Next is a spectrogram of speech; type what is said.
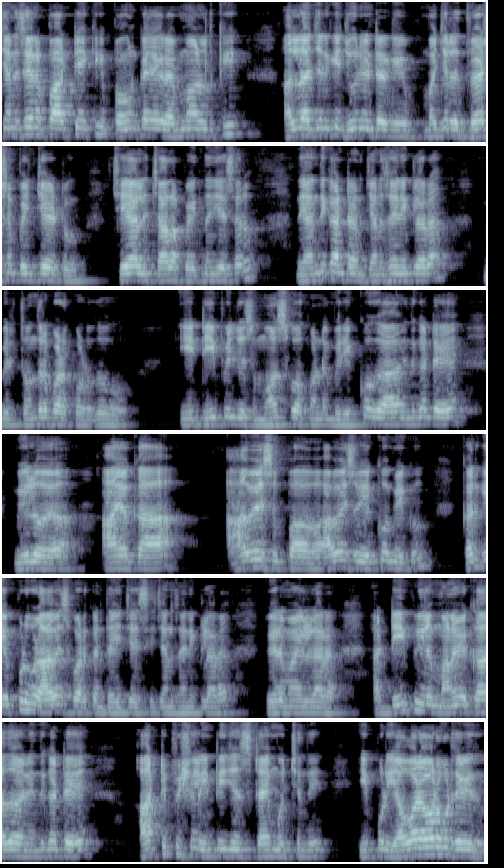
జనసేన పార్టీకి పవన్ కళ్యాణ్ అభిమానులకి అల్లు అర్జున్కి జూనియర్ ఎన్టీఆర్కి మధ్యలో ద్వేషం పెంచేటట్టు చేయాలని చాలా ప్రయత్నం చేశారు. నేను అందుకే జన సైనికులరా మీరు తొందరపడకూడదు. ఈ డీపీలు చూసి మోసపోకుండా మీరు ఎక్కువగా ఎందుకంటే మీలో ఆ యొక్క ఆవేశం ఆవేశం ఎక్కువ మీకు. కనుక ఎప్పుడు కూడా ఆవేశపడకండి దయచేసి జన సైనికులారా. వీరమహిళారా ఆ డీపీలు మనమే కాదు అని. ఎందుకంటే ఆర్టిఫిషియల్ ఇంటెలిజెన్స్ టైం వచ్చింది. ఇప్పుడు ఎవరెవరో కూడా తెలియదు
